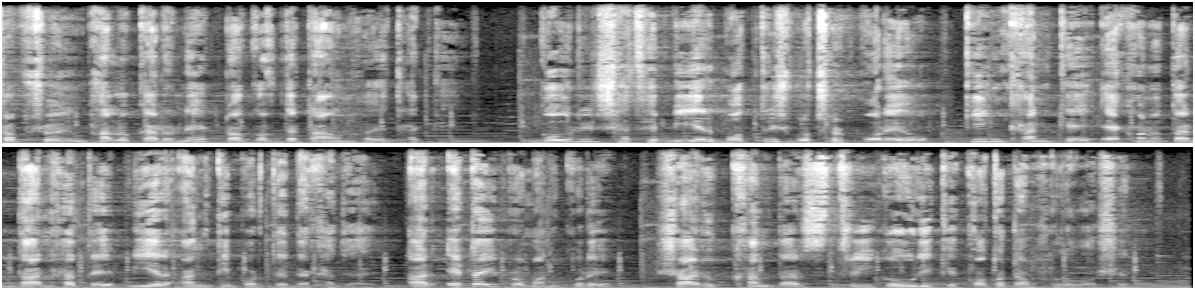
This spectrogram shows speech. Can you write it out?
সবসময় ভালো কারণে টক অফ দ্য টাউন হয়ে থাকে। গৌরীর সাথে বিয়ের বত্রিশ বছর পরেও কিং খানকে এখনও তার ডান হাতে বিয়ের আংটি পড়তে দেখা যায়। আর এটাই প্রমাণ করে শাহরুখ খান তার স্ত্রী গৌরীকে কতটা ভালোবাসেন।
